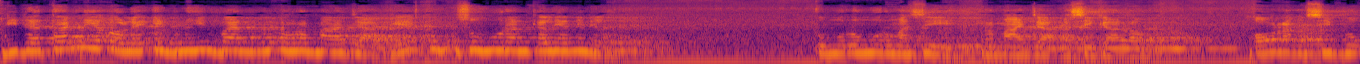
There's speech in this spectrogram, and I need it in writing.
didatangi oleh Ibnu Hibban remaja ya sumuran kalian inilah. Umur-umur masih remaja masih galau. Orang sibuk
